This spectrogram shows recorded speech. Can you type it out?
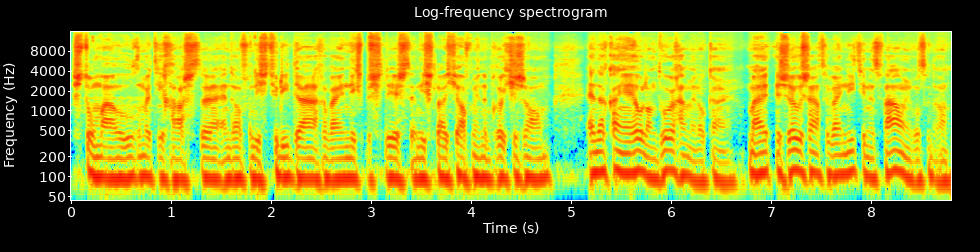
stom hoeren met die gasten. En dan van die studiedagen waar je niks beslist. En die sluit je af met een broodje zalm. En dan kan je heel lang doorgaan met elkaar. Maar zo zaten wij niet in het verhaal in Rotterdam.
